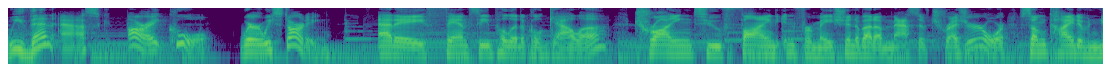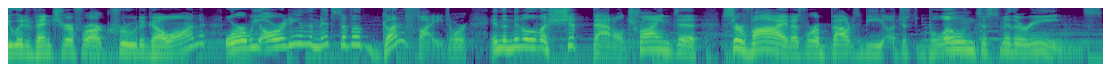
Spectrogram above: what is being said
we then ask, alright, cool, where are we starting? at a fancy political gala, trying to find information about a massive treasure or some kind of new adventure for our crew to go on? Or are we already in the midst of a gunfight or in the middle of a ship battle trying to survive as we're about to be uh, just blown to smithereens?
